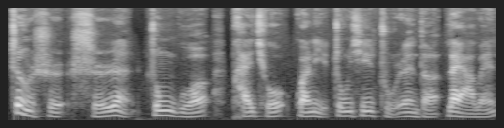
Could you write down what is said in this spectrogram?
正是时任中国排球管理中心主任的赖亚文。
